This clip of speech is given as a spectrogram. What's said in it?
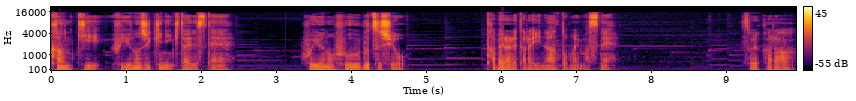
寒気、冬の時期に行きたいですね。冬の風物詩を食べられたらいいなと思いますね。それから、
